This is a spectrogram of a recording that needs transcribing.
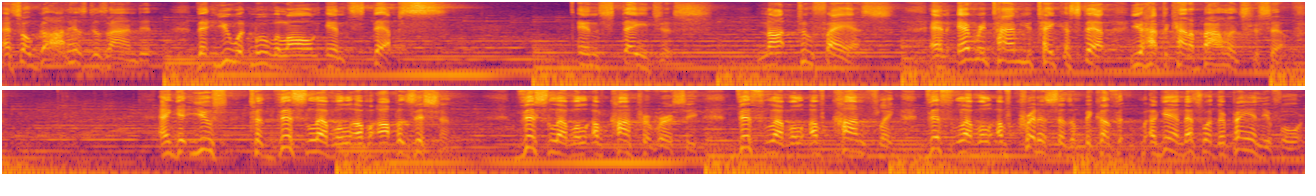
And so God has designed it that you would move along in steps, in stages not too fast. And every time you take a step, you have to kind of balance yourself and get used to this level of opposition, this level of controversy, this level of conflict, this level of criticism, because again, that's what they're paying you for,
